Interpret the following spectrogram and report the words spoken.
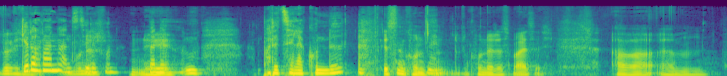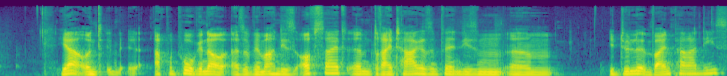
wirklich Geh doch ran ans Telefon. Nee. Eine, um, potenzieller Kunde. Ist ein Kunde, nee. Kunde, das weiß ich. Aber ähm, ja, und äh, apropos, genau, also wir machen dieses Offsite. Ähm, drei Tage sind wir in diesem ähm, Idylle im Weinparadies.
